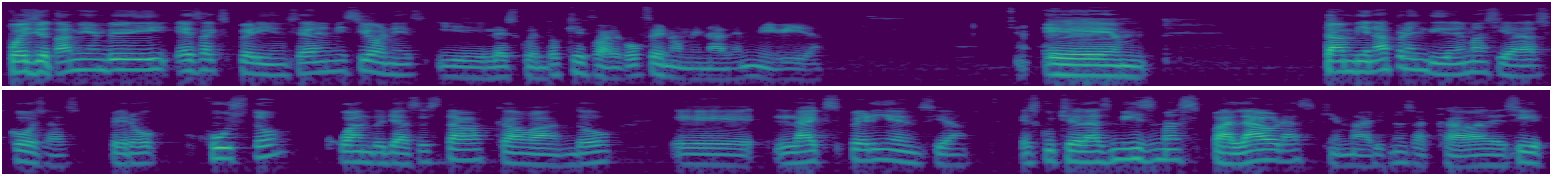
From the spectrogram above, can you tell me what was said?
pues yo también viví esa experiencia de misiones y les cuento que fue algo fenomenal en mi vida. Eh, también aprendí demasiadas cosas, pero justo cuando ya se estaba acabando eh, la experiencia, escuché las mismas palabras que Mari nos acaba de decir.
